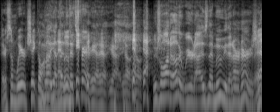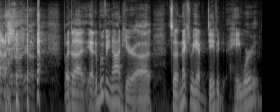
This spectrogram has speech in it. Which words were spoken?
there's some weird shit going Well, on yeah, in that, that, movie. that's fair. Yeah, yeah, yeah. yeah, no. There's a lot of other weird eyes in that movie that aren't hers. Yeah, Yeah. but, uh, yeah. But uh, yeah, moving on here. Uh, so next we have David Hayward.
